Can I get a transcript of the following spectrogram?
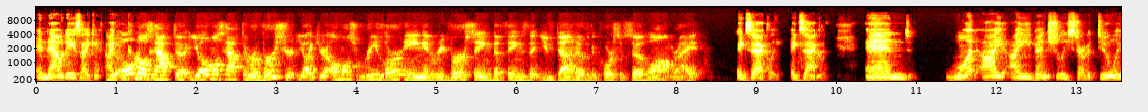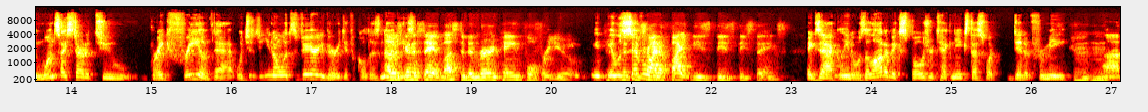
And nowadays I can I You can almost have to you almost have to reverse your like you're almost relearning and reversing the things that you've done over the course of so long, right? Exactly. Exactly. And what I, I eventually started doing once I started to break free of that, which is, you know, it's very, very difficult. It's not I was going to say it must have been very painful for you. It, it was to, to try to fight these, these, these things. Exactly. And it was a lot of exposure techniques. That's what did it for me mm-hmm. uh,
